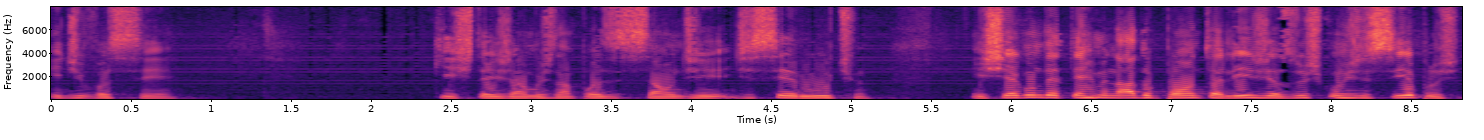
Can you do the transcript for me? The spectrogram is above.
e de você. Que estejamos na posição de, de ser útil. E chega um determinado ponto ali, Jesus com os discípulos,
